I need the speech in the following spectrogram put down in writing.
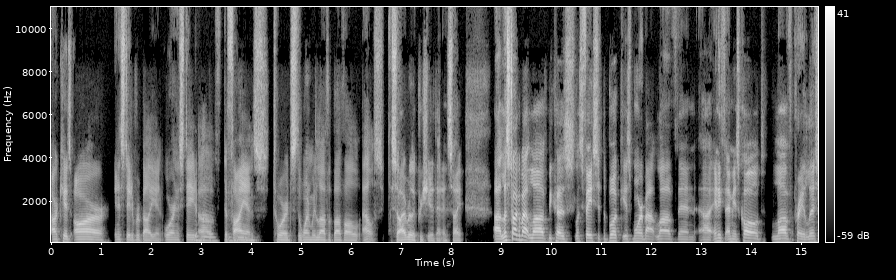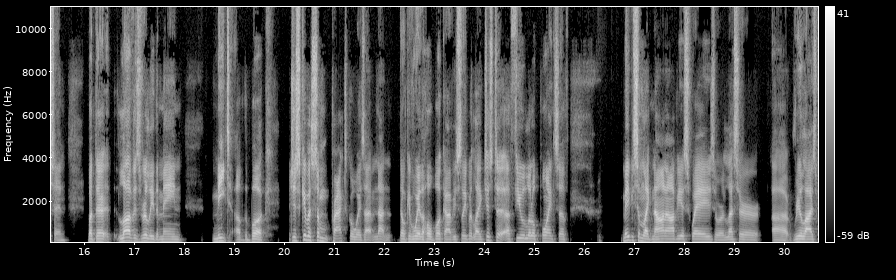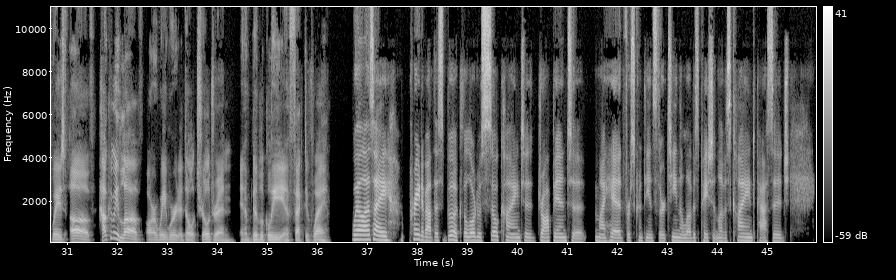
our kids are in a state of rebellion or in a state mm-hmm. of mm-hmm. defiance towards the one we love above all else so i really appreciated that insight uh, let's talk about love because let's face it, the book is more about love than uh, anything. I mean, it's called Love, Pray, Listen, but the love is really the main meat of the book. Just give us some practical ways. I'm not don't give away the whole book, obviously, but like just a, a few little points of maybe some like non-obvious ways or lesser uh, realized ways of how can we love our wayward adult children in a biblically and effective way. Well, as I prayed about this book, the Lord was so kind to drop into my head First Corinthians 13, the love is patient, love is kind passage.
